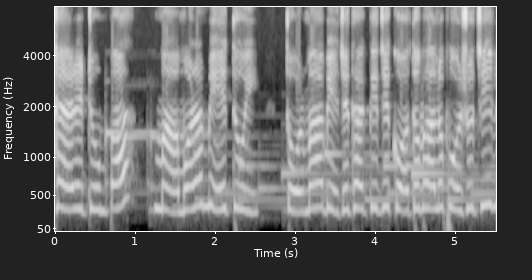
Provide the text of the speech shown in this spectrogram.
হ্যাঁ রে টুম্পা মা মরা মেয়ে তুই। তোর মা বেঁচে থাকতে যে কত ভালো পশু ছিল,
